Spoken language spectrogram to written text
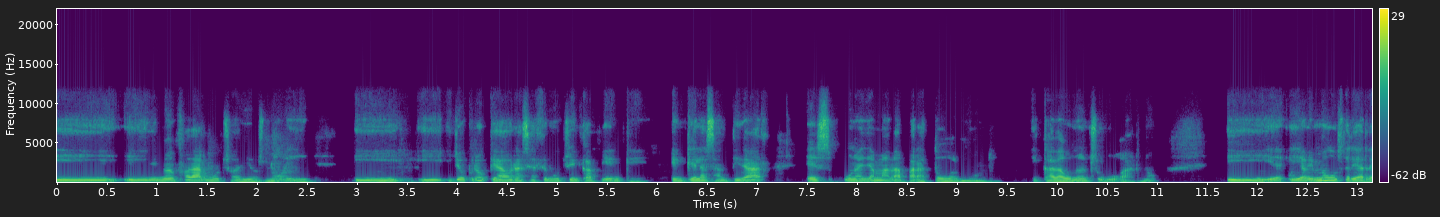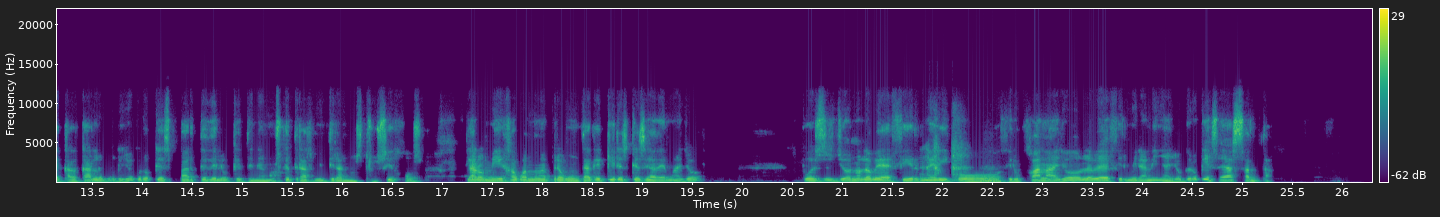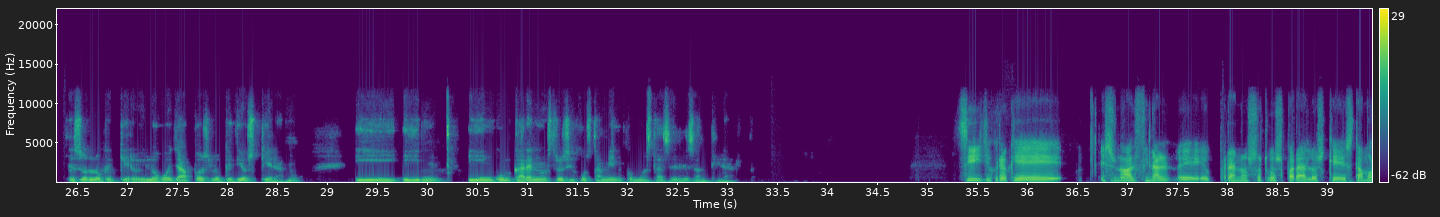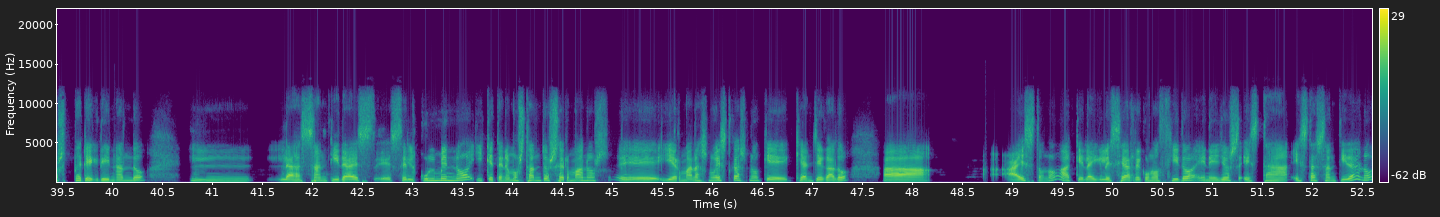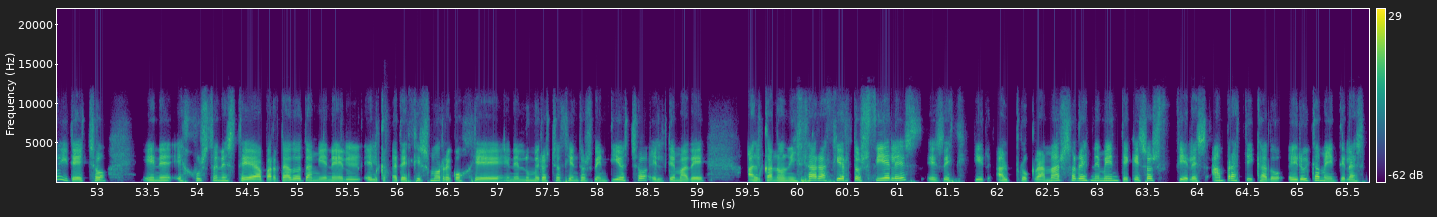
y, no enfadar mucho a Dios, ¿no? Y, yo creo que ahora se hace mucho hincapié en que, la santidad es una llamada para todo el mundo y cada uno en su lugar, ¿no? Y, a mí me gustaría recalcarlo porque yo creo que es parte de lo que tenemos que transmitir a nuestros hijos. Claro, mi hija cuando me pregunta, ¿qué quieres que sea de mayor? Pues yo no le voy a decir médico o cirujana, yo le voy a decir, mira niña, yo quiero que seas santa. Eso es lo que quiero. Y luego ya, pues lo que Dios quiera, ¿no? Y, inculcar en nuestros hijos también como esta sed de santidad. Sí, yo creo que es uno al final eh, para nosotros, para los que estamos peregrinando, la santidad es, el culmen, ¿no? Y que tenemos tantos hermanos eh, y hermanas nuestras, ¿no? Que, que han llegado a, a esto, ¿no? a que la Iglesia ha reconocido en ellos esta, esta santidad. ¿no? Y de hecho, en, e, justo en este apartado también el, Catecismo recoge en el número 828 el tema de al canonizar a ciertos fieles, es decir, al proclamar solemnemente que esos fieles han practicado heroicamente las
